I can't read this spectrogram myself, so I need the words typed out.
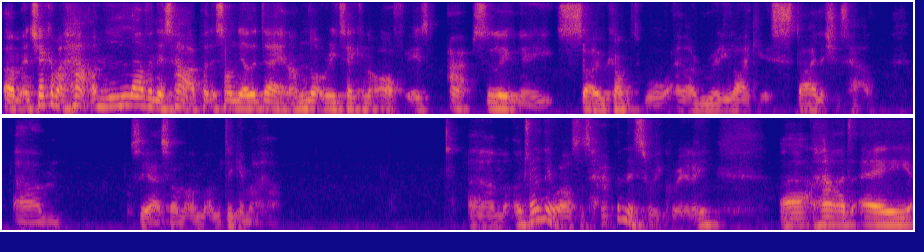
Um, and check out my hat. I'm loving this hat. I put this on the other day and I'm not really taking it off. It's absolutely so comfortable and I really like it. It's stylish as hell. Um, so yeah, so I'm, I'm, I'm digging my hat. Um, I'm trying to think what else has happened this week. Really, uh, had a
